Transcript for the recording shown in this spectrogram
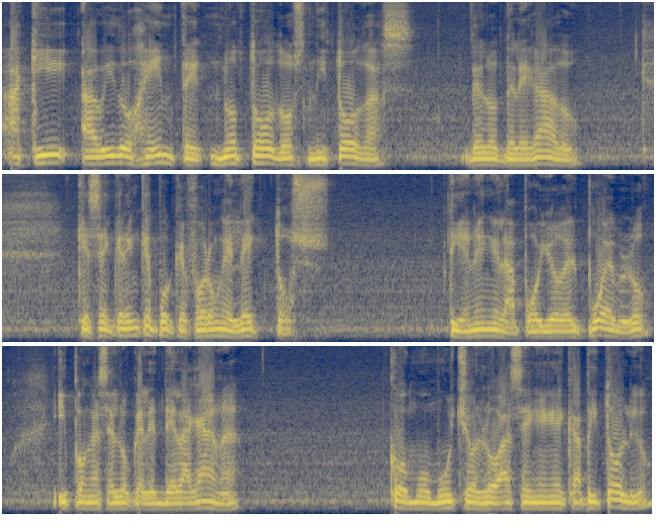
Aquí ha habido gente, no todos ni todas, de los delegados, que se creen que porque fueron electos tienen el apoyo del pueblo y pueden hacer lo que les dé la gana, como muchos lo hacen en el Capitolio.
